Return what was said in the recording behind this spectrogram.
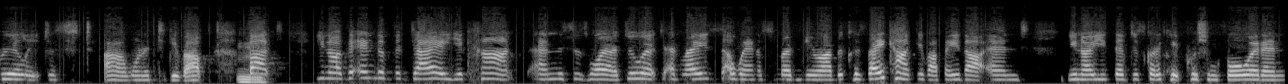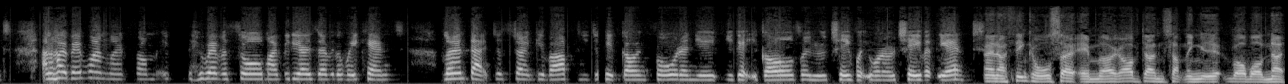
really just uh, wanted to give up. Mm. But, you know, at the end of the day, you can't, and this is why I do it, and raise awareness of motor neurone because they can't give up either. And, you know, you, they've just got to keep pushing forward. And, and I hope everyone learned from whoever saw my videos over the weekend learned that just don't give up. You just keep going forward, and you, you get your goals or you achieve what you want to achieve at the end. And I think also, Em, like I've done something. Well, well, no,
